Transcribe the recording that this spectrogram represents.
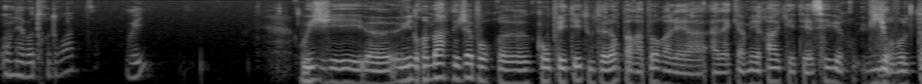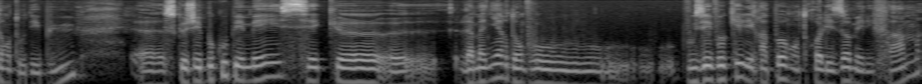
On est à votre droite? Oui. Oui, j'ai une remarque déjà pour compléter tout à l'heure par rapport à la, à la, caméra qui était assez virevoltante au début. Euh, ce que j'ai beaucoup aimé, c'est que euh, la manière dont vous, vous évoquez les rapports entre les hommes et les femmes,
